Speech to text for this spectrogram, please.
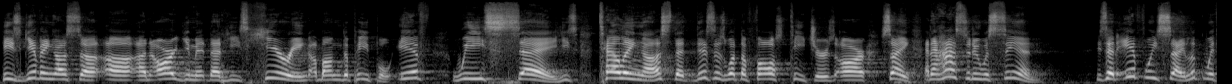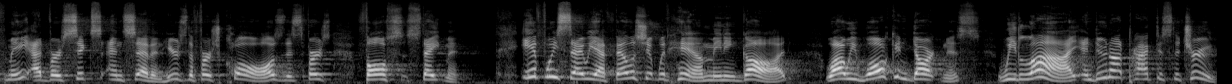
He's giving us a, a, an argument that he's hearing among the people. If we say, he's telling us that this is what the false teachers are saying, and it has to do with sin. He said, if we say, look with me at verse 6 and 7. Here's the first clause, this first false statement. If we say we have fellowship with him, meaning God, while we walk in darkness, we lie and do not practice the truth.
